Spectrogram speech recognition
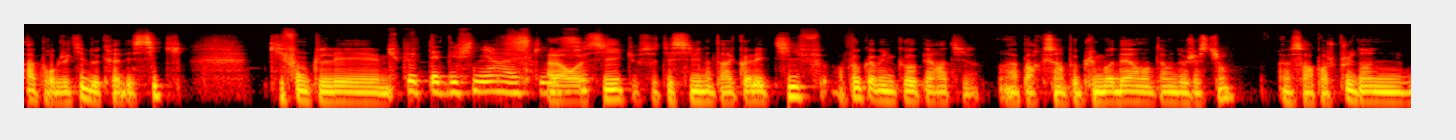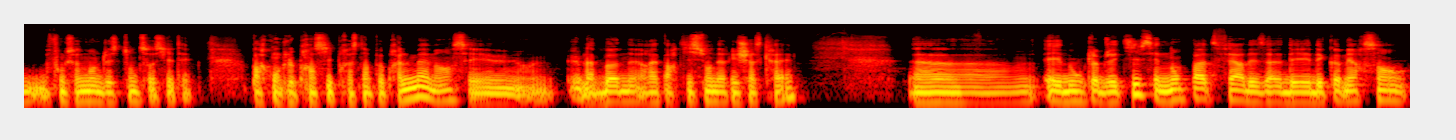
a pour objectif de créer des SIC qui font que les... Tu peux peut-être définir ce qui est Alors aussi que c'était civil d'intérêt collectif, un peu comme une coopérative, à part que c'est un peu plus moderne en termes de gestion. Euh, Ça rapproche plus d'un fonctionnement de gestion de société. Par contre, le principe reste à peu près le même, hein, c'est euh, la bonne répartition des richesses créées. Euh, et donc l'objectif, c'est non pas de faire des, commerçants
